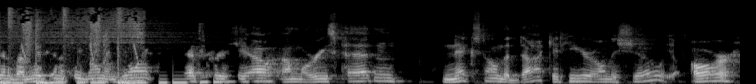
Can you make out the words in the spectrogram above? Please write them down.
presented by Mid Tennessee Bone and Joint. That's Chris Yao. I'm Maurice Patton. Next on the docket here on the show are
